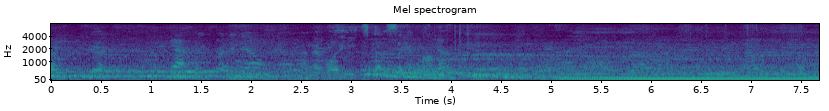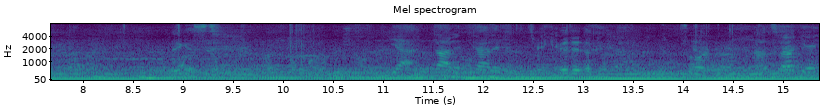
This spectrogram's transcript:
Yeah. Yeah. And then, well, he's got a second model. Biggest. Yeah, got it, got it. It's right here. It, okay. Sorry, man. That's okay.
